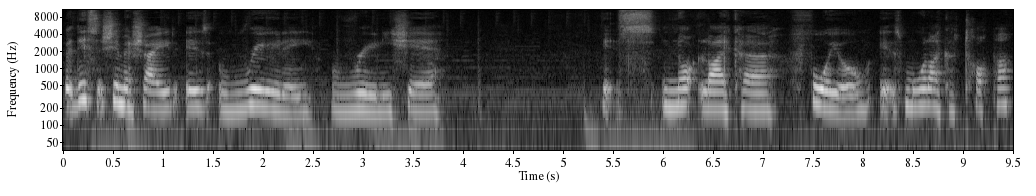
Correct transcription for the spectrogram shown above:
But this shimmer shade is really, really sheer. It's not like a foil, it's more like a topper.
